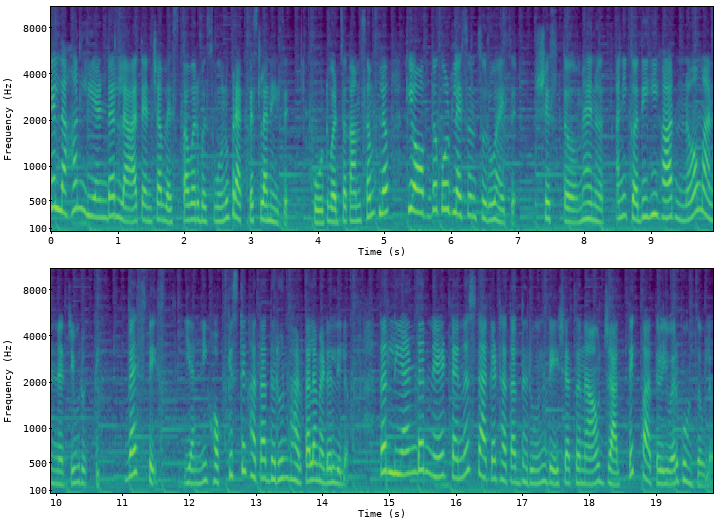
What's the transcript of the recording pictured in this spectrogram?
ते लहान लिएंडरला त्यांच्या वेस्पावर बसवून प्रॅक्टिसला न्यायचे. कोर्टवरचं काम संपलं की ऑफ द कोर्ट लेसन सुरू व्हायचे. शिस्त मेहनत आणि कधीही हार न मानण्याची वृत्ती. वेस्पेस यांनी हॉकी स्टिक हातात धरून भारताला मेडल दिलं. तर लिअँडरने टेनिस रॅकेट हातात धरून देशाचं नाव जागतिक पातळीवर पोहोचवलं.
